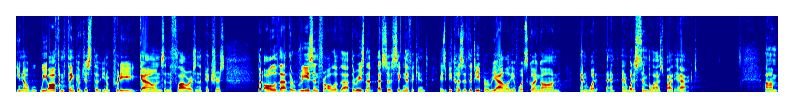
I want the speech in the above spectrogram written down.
you know, we often think of just the you know, pretty gowns and the flowers and the pictures. But all of that, the reason for all of that, the reason that that's so significant is because of the deeper reality of what's going on and what, and, and what is symbolized by the act. Um,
